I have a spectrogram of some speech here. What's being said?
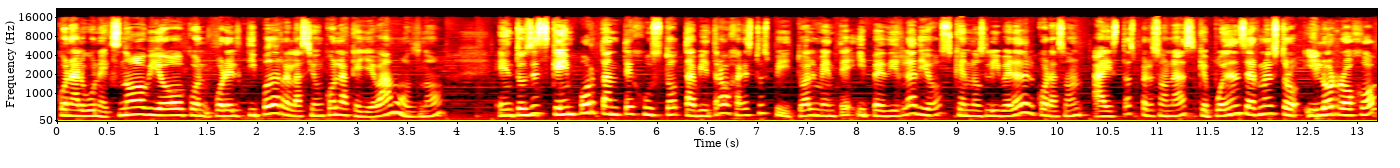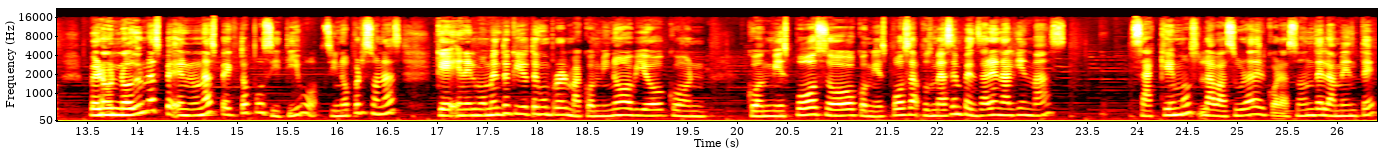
con algún exnovio, con, por el tipo de relación con la que llevamos, ¿no? Entonces, qué importante justo también trabajar esto espiritualmente y pedirle a Dios que nos libere del corazón a estas personas que pueden ser nuestro hilo rojo, pero no de un en un aspecto positivo, sino personas que en el momento en que yo tengo un problema con mi novio, con, con mi esposo, con mi esposa, pues me hacen pensar en alguien más. Saquemos la basura del corazón, de la mente,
